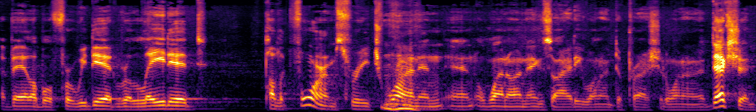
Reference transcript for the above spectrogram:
available for, we did related public forums for each mm-hmm. one, and, and one on anxiety, one on depression, one on addiction.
